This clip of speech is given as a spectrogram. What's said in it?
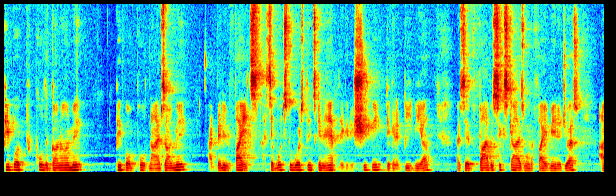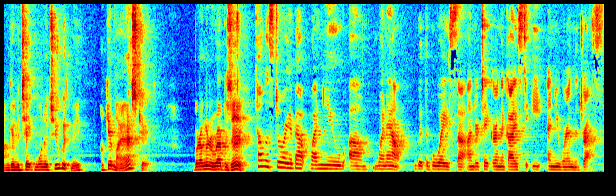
People have pulled a gun on me. People have pulled knives on me. I've been in fights. I said, what's the worst thing that's going to happen? They're going to shoot me. They're going to beat me up. I said, five or six guys want to fight me in a dress. I'm going to take one or two with me. I'll get my ass kicked, but I'm going to represent. Tell the story about when you um, went out with the boys, uh, Undertaker and the guys, to eat, and you were in the dress.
